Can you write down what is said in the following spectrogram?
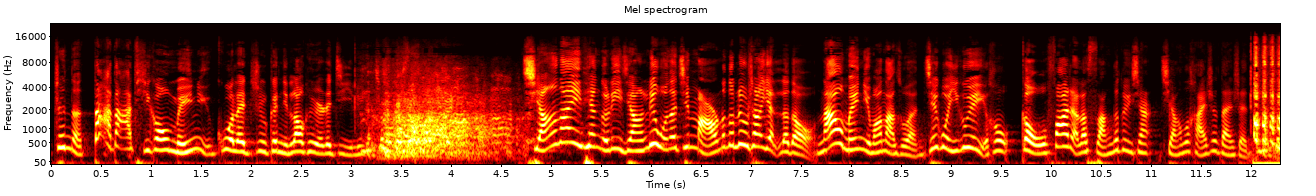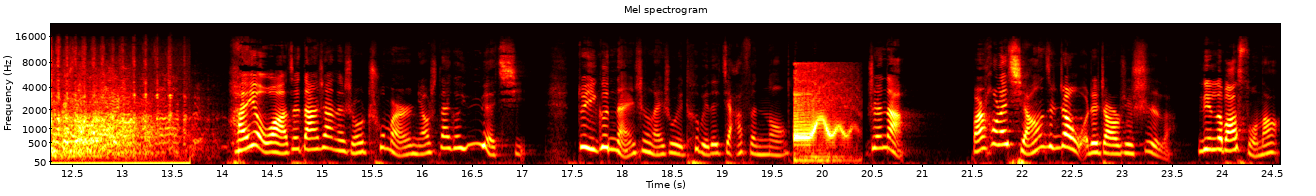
真的大大提高美女过来就跟你唠嗑的几率。强那一天搁丽江遛我那金毛，那都遛上瘾了，都哪有美女往哪钻。结果一个月以后，狗发展了三个对象，强子还是单身。还有啊，在搭讪的时候出门，你要是带个乐器，对一个男生来说也特别的加分呢。真的，完后来强子真照我这招去试了，拎了把唢呐。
